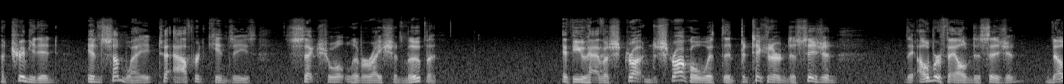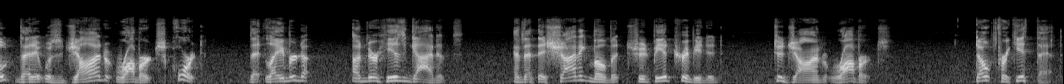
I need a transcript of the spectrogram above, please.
attributed in some way to Alfred Kinsey's sexual liberation movement. If you have a str- struggle with the particular decision, the Obergefell decision, note that it was John Roberts' court that labored under his guidance and that this shining moment should be attributed to John Roberts. Don't forget that.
